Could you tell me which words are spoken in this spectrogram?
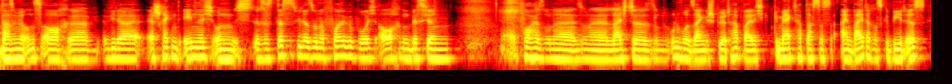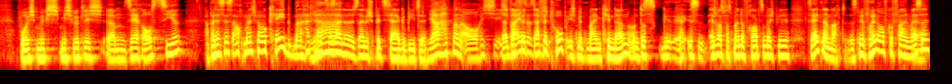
Da sind wir uns auch äh, wieder erschreckend ähnlich und ich, das, ist, das ist wieder so eine Folge, wo ich auch ein bisschen äh, vorher so eine, so eine leichte so ein Unwohlsein gespürt habe, weil ich gemerkt habe, dass das ein weiteres Gebiet ist, wo ich mich, mich wirklich ähm, sehr rausziehe. Aber das ist auch manchmal okay. Man hat Ja. halt so seine, seine Spezialgebiete. Ja, hat man auch. Ich, ich Da- weiß, dafür dafür ich, tobe ich mit meinen Kindern und das ist etwas, was meine Frau zum Beispiel seltener macht. Das ist mir vorhin aufgefallen, weißt du?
